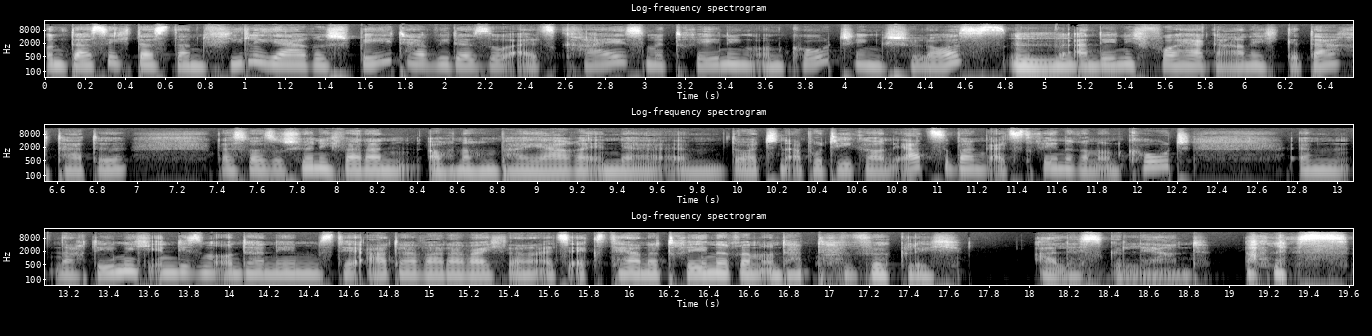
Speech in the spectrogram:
und dass sich das dann viele Jahre später wieder so als Kreis mit Training und Coaching schloss, mhm. an den ich vorher gar nicht gedacht hatte. Das war so schön. Ich war dann auch noch ein paar Jahre in der ähm, Deutschen Apotheker- und Ärztebank als Trainerin und Coach. Ähm, nachdem ich in diesem Unternehmenstheater war, da war ich dann als externe Trainerin und habe da wirklich alles gelernt. Alles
